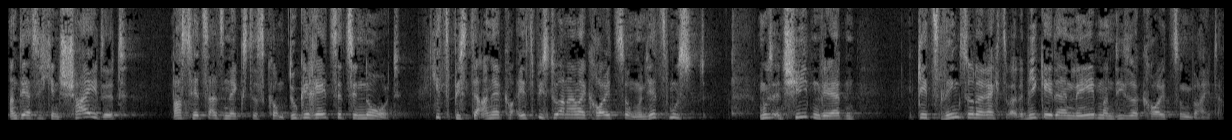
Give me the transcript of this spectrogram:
an der sich entscheidet, was jetzt als nächstes kommt. Du gerätst jetzt in Not jetzt bist du an, der, jetzt bist du an einer Kreuzung und jetzt muss, muss entschieden werden, geht's links oder rechts weiter? Wie geht dein Leben an dieser Kreuzung weiter?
